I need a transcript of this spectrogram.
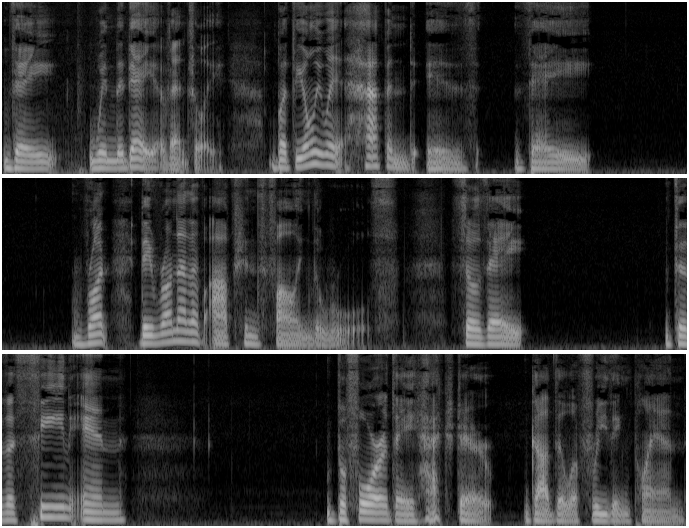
they win the day eventually. But the only way it happened is they run they run out of options following the rules so they there's a scene in before they hatch their Godzilla freezing plan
